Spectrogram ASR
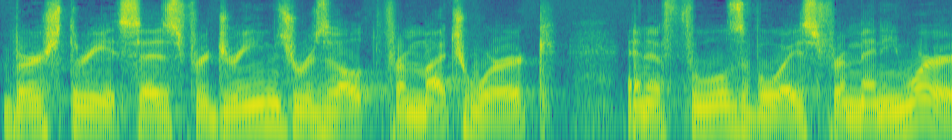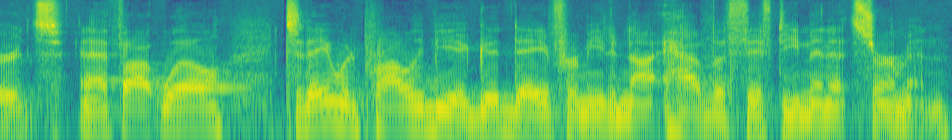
verse 3, it says, For dreams result from much work, and a fool's voice from many words. And I thought, well, today would probably be a good day for me to not have a 50 minute sermon.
